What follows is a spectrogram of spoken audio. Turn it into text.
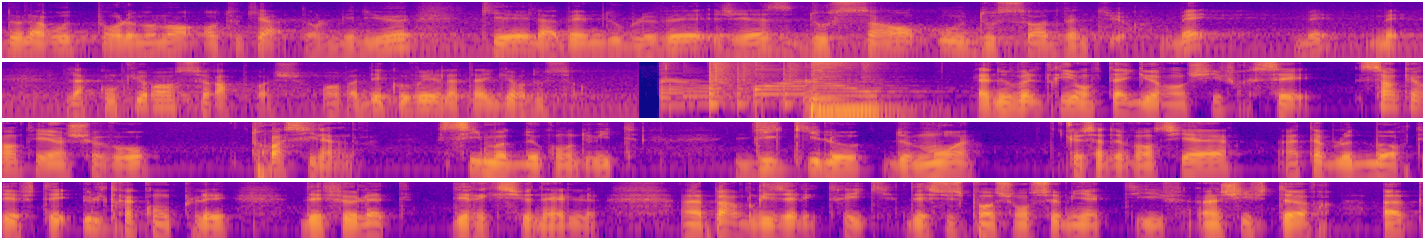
de la route pour le moment en tout cas dans le milieu qui est la BMW GS 1200 ou 1200 Adventure. Mais, mais, mais la concurrence se rapproche. On va découvrir la Tiger 1200. La nouvelle Triumph Tiger en chiffres, c'est 141 chevaux, 3 cylindres, 6 modes de conduite, 10 kg de moins que sa devancière, un tableau de bord TFT ultra complet, des feulettes directionnelles, un pare-brise électrique, des suspensions semi-actives, un shifter up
